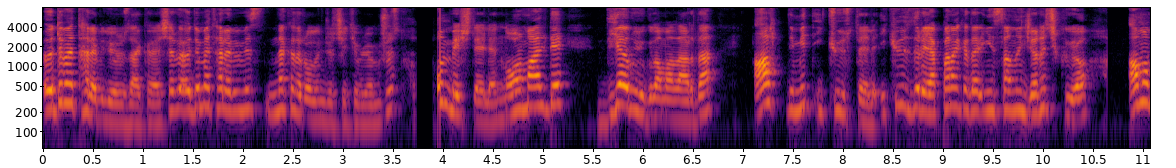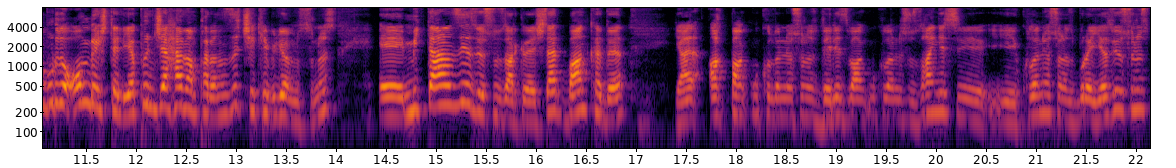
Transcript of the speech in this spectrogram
ödeme talebi diyoruz arkadaşlar ve ödeme talebimiz ne kadar olunca çekebiliyormuşuz? 15 TL. Normalde diğer uygulamalarda alt limit 200 TL. 200 lira yapana kadar insanın canı çıkıyor. Ama burada 15 TL yapınca hemen paranızı çekebiliyor musunuz? E, miktarınızı yazıyorsunuz arkadaşlar. Bank adı yani Akbank mı kullanıyorsunuz, Denizbank mı kullanıyorsunuz, hangisini kullanıyorsanız buraya yazıyorsunuz.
